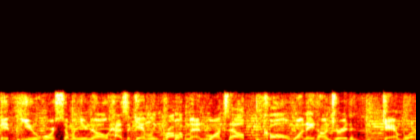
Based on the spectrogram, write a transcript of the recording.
If you or someone you know has a gambling problem and wants help, call 1 800 GAMBLER.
